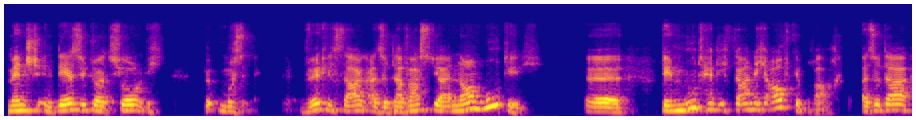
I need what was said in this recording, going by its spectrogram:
Mensch, in der Situation, ich muss wirklich sagen, also da warst du ja enorm mutig. Äh, den Mut hätte ich gar nicht aufgebracht. Also da, äh,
